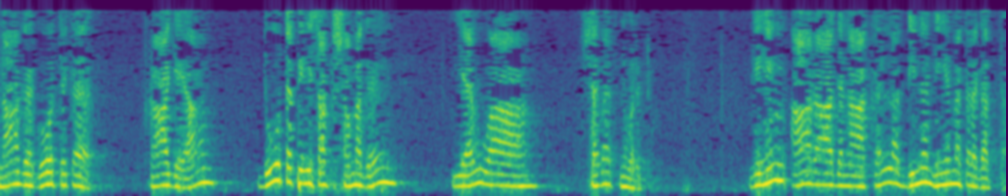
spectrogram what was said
නාග ගෝත්‍රික රාජයා දූත පිරිසක් සමග යවුවා සවැත් නුවරට. ගිහින් ආරාධනා කළ දින නියම කරගත්තා.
